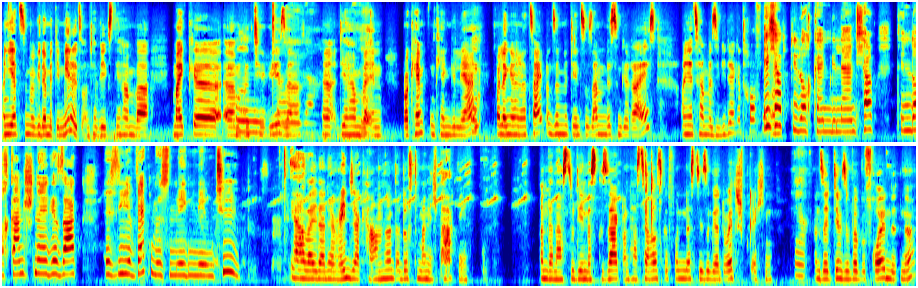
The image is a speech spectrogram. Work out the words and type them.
Und jetzt sind wir wieder mit den Mädels unterwegs. Die haben wir, Maike ähm, und, Und Theresa, ja, die haben wir in Rockhampton kennengelernt vor längerer Zeit und sind mit denen zusammen ein bisschen gereist. Und jetzt haben wir sie wieder getroffen. Ich habe die doch kennengelernt. Ich habe denen doch ganz schnell gesagt, dass sie weg müssen wegen dem Typ. Ja, weil da der Ranger kam, ne? da durfte man nicht parken. Und dann hast du denen das gesagt und hast herausgefunden, dass die sogar Deutsch sprechen. Ja. Und seitdem sind wir befreundet, ne?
